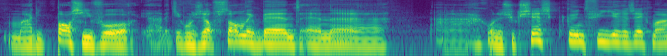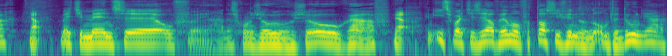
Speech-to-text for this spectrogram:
Maar die passie voor ja, dat je gewoon zelfstandig bent en eh, ah, gewoon een succes kunt vieren, zeg maar. Ja. Met je mensen. Of ja, dat is gewoon zo, zo gaaf. Ja. En iets wat je zelf helemaal fantastisch vindt om, om te doen. Ja,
